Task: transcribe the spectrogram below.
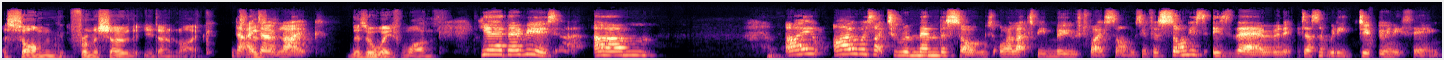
a song from a show that you don't like. that I don't like. There's always one. Yeah, there is. Um, I I always like to remember songs, or I like to be moved by songs. If a song is is there and it doesn't really do anything,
